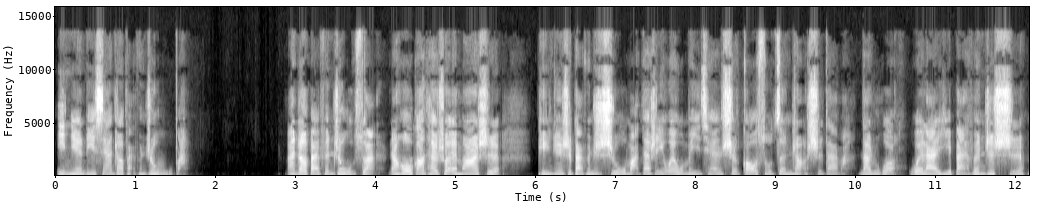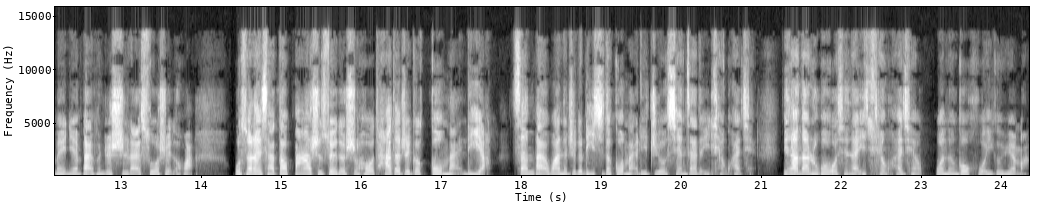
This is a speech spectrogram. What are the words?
一年利息按照百分之五吧。按照百分之五算，然后我刚才说 M 二是平均是百分之十五嘛，但是因为我们以前是高速增长时代嘛，那如果未来以百分之十每年百分之十来缩水的话，我算了一下，到八十岁的时候，他的这个购买力啊，三百万的这个利息的购买力只有现在的一千块钱。你想，那如果我现在一千块钱，我能够活一个月吗？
